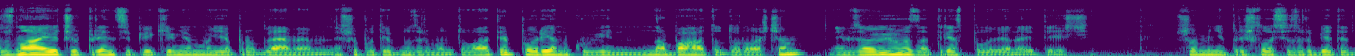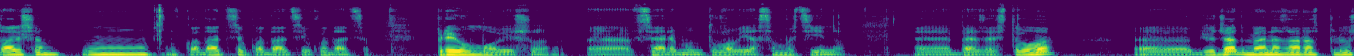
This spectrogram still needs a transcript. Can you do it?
знаючи, в принципі, які в ньому є проблеми, що потрібно зремонтувати. По ринку він набагато дорожчий. І взяв його за 3,5 тисячі. Що мені прийшлося зробити далі? Вкладатися, вкладатися вкладатися. При умові, що е, все ремонтував я самостійно е, без СТО. Бюджет в мене зараз плюс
